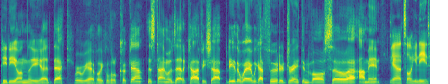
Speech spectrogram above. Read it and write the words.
PD on the uh, deck where we have like a little cookout. This time it was at a coffee shop, but either way, we got food or drink involved, so uh, I'm in. Yeah, that's all you need.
